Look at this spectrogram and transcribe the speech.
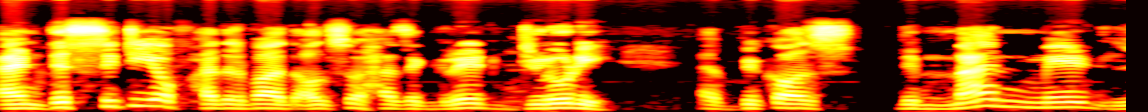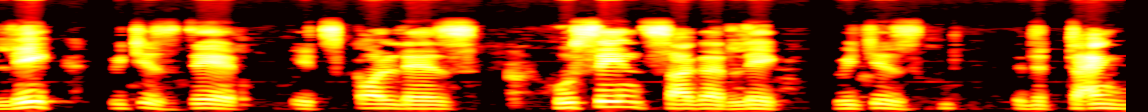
And this city of Hyderabad also has a great glory uh, because the man-made lake which is there, it's called as Hussein Sagar Lake, which is the tank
